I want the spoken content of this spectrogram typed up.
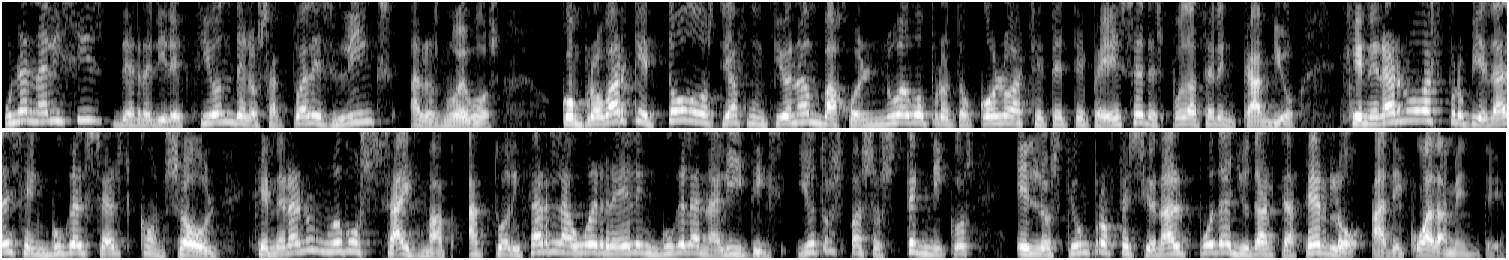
un análisis de redirección de los actuales links a los nuevos, comprobar que todos ya funcionan bajo el nuevo protocolo HTTPS después de hacer en cambio, generar nuevas propiedades en Google Search Console, generar un nuevo sitemap, actualizar la URL en Google Analytics y otros pasos técnicos en los que un profesional puede ayudarte a hacerlo adecuadamente.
